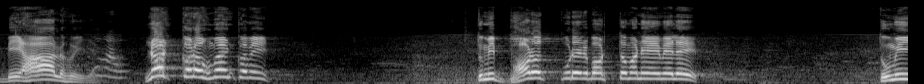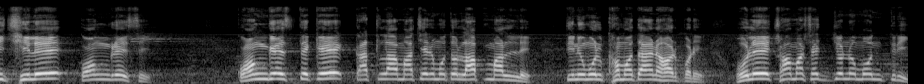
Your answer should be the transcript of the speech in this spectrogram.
বেহাল হয়ে যায় নোট করো হুমায়ুন কবির। তুমি ভরতপুরের বর্তমানে এমএলএ। তুমি ছিলে কংগ্রেসে। কংগ্রেস থেকে কাতলা মাছের মতো লাভ মারলে তৃণমূল ক্ষমতায়ন হওয়ার পরে। হলে ছ মাসের জন্য মন্ত্রী।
